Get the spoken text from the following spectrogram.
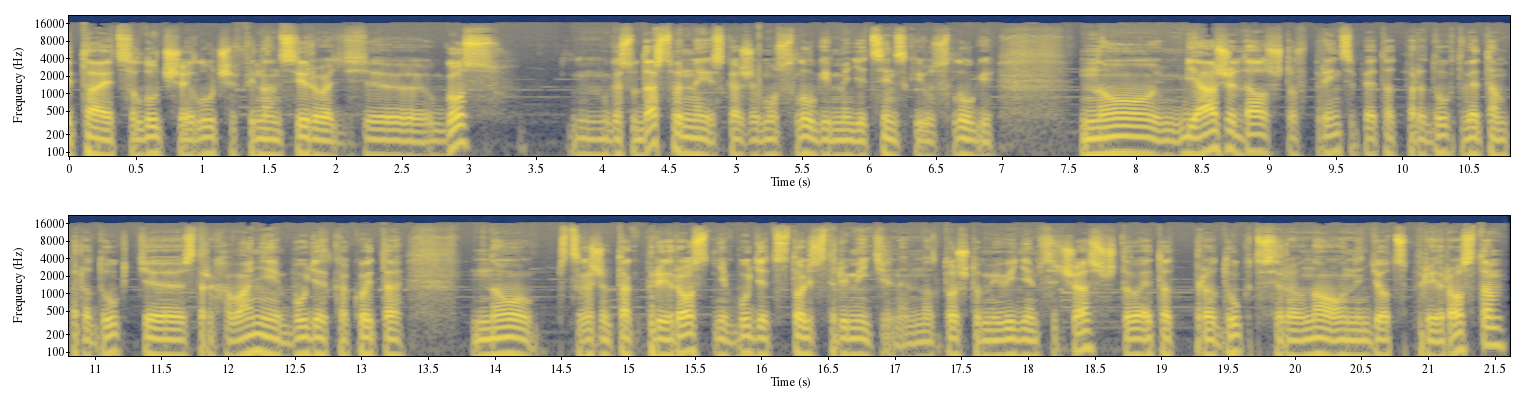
пытается лучше и лучше финансировать э, гос, государственные, скажем, услуги, медицинские услуги, но я ожидал, что, в принципе, этот продукт, в этом продукте страхование будет какой-то, ну, скажем так, прирост не будет столь стремительным. Но то, что мы видим сейчас, что этот продукт все равно, он идет с приростом,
